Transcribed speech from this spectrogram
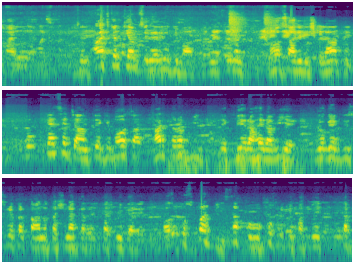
चलिए, आजकल की हम सिनेरियो की बात करें बहुत सारी मुश्किल हैं तो कैसे जानते हैं कि बहुत सार हर तरफ़ भी एक बेराह रवि है? लोग एक दूसरे पर तान तशना कर रहे हैं तशनी कर रहे हैं। और उस पर भी सबको कुफ्र के फतवे तक,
